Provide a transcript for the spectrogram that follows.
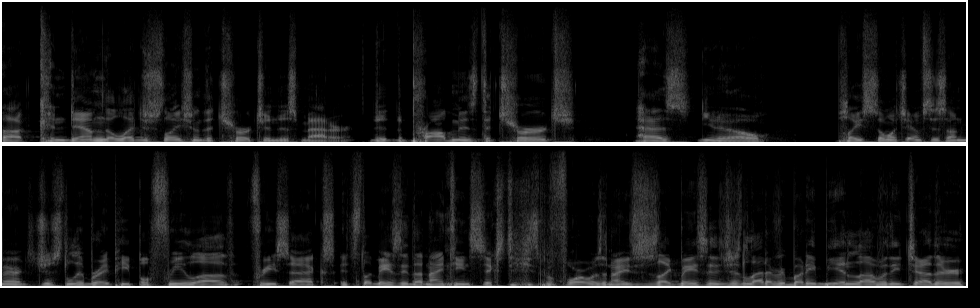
uh, condemn the legislation of the church in this matter. The, the problem is the church has, you know, placed so much emphasis on marriage. Just liberate people, free love, free sex. It's basically the 1960s before it was nice. It's just like basically just let everybody be in love with each other.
